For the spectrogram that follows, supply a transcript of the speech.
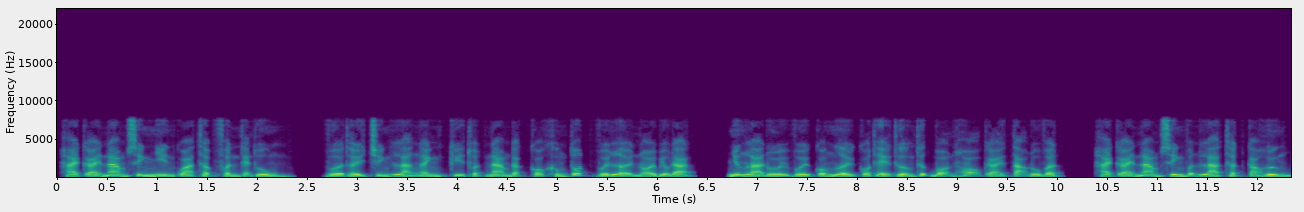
Hai cái nam sinh nhìn qua thập phần thẹn thùng, vừa thấy chính là ngành kỹ thuật nam đặc có không tốt với lời nói biểu đạt, nhưng là đối với có người có thể thưởng thức bọn họ cải tạo đồ vật, hai cái nam sinh vẫn là thật cao hứng,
